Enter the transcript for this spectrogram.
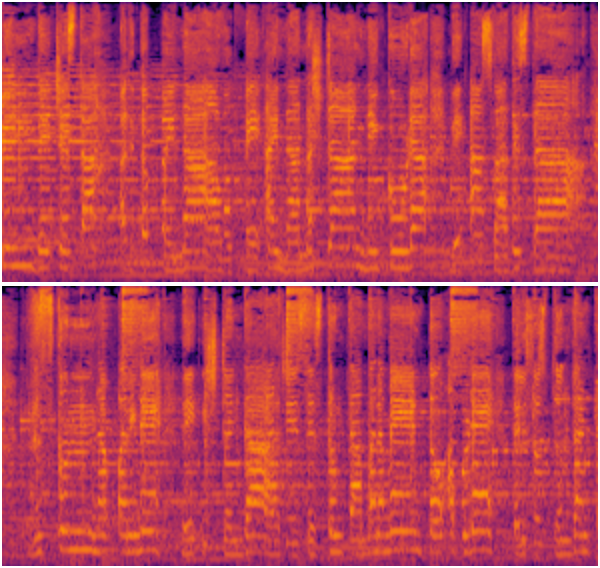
నచ్చిందే చేస్తా. అది తప్పైనా ఒప్పే అయినా నష్టాన్ని కూడా నే ఆస్వాదిస్తా. రిస్కున్న పనినే నే ఇష్టంగా చేసేస్తుంటా. మనమేంటో అప్పుడే తెలిసొస్తుందంట.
